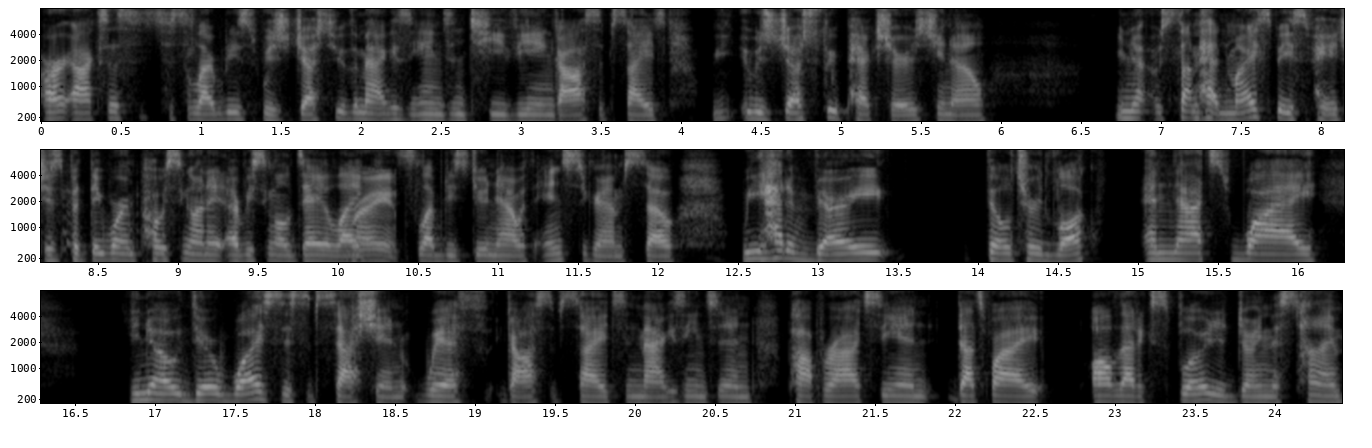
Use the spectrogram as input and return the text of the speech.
our access to celebrities was just through the magazines and TV and gossip sites. It was just through pictures, you know. You know, some had MySpace pages, but they weren't posting on it every single day like Right. celebrities do now with Instagram. So we had a very filtered look. And that's why, you know, there was this obsession with gossip sites and magazines and paparazzi. And that's why all that exploded during this time.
